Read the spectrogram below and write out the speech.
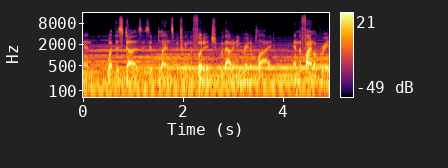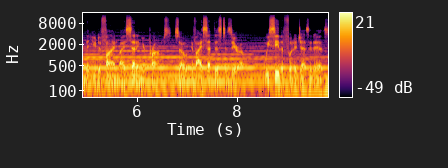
and what this does is it blends between the footage without any grade applied and the final grade that you define by setting your prompts. So if I set this to zero, we see the footage as it is,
